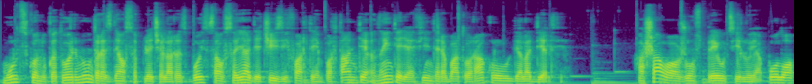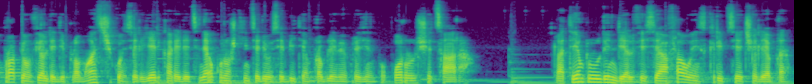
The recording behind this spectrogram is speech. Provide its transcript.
Mulți conducători nu îndrăzneau să plece la război sau să ia decizii foarte importante înainte de a fi întrebat oracolul de la Delphi. Așa au ajuns preoții lui Apollo aproape un fel de diplomați și consilieri care dețineau cunoștințe deosebite în probleme privind poporul și țara. La templul din Delphi se afla o inscripție celebră.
